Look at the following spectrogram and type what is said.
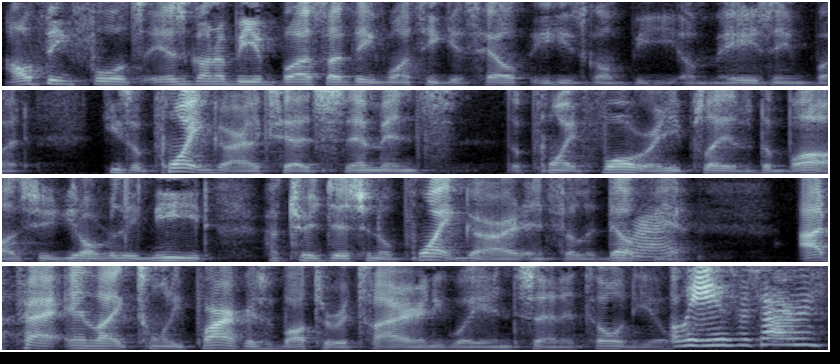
I don't think Fultz is going to be a bust. I think once he gets healthy, he's going to be amazing. But he's a point guard. Like I said, Simmons, the point forward, he plays with the ball. So you don't really need a traditional point guard in Philadelphia. Right. I'd pack and like Tony Parker's about to retire anyway in San Antonio. Oh, he is retiring.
